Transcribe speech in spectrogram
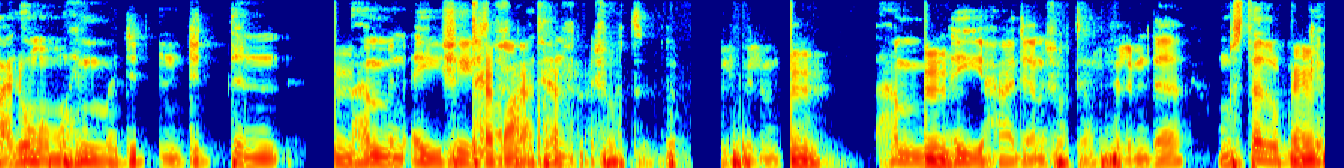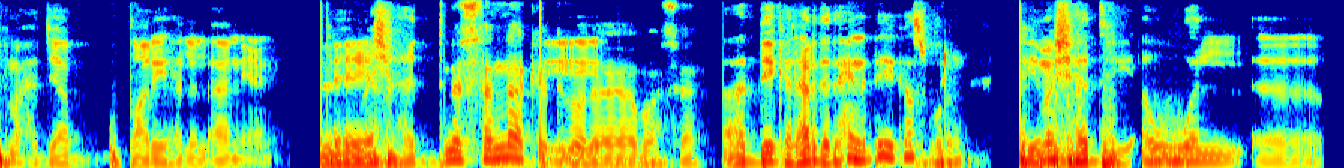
معلومة مهمة جدا جدا مم. أهم من أي شيء تحفنا- صراحة تحفنا. شفت في الفيلم ده. مم. أهم مم. من أي حاجة أنا شفتها في الفيلم ده مستغرب. من كيف ما حد جاب طاريها للآن يعني اللي هي مشهد نستناك إيه. تقول يا أبو حسين أديك الهرجة دحين أديك أصبر في مشهد في أول آه،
